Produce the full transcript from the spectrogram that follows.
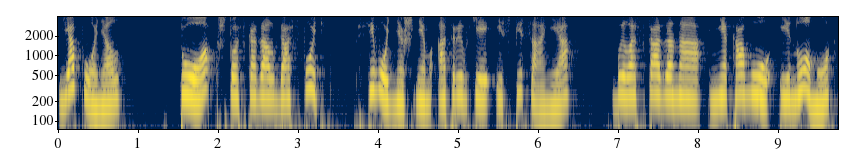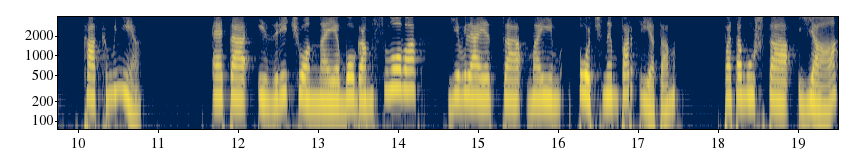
я понял, то, что сказал Господь в сегодняшнем отрывке из Писания было сказано никому иному, как мне. Это изреченное Богом Слово является моим точным портретом, потому что я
